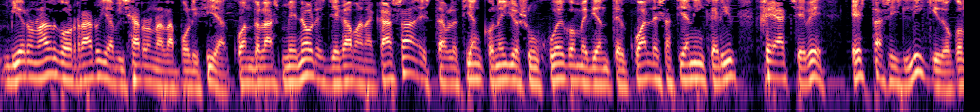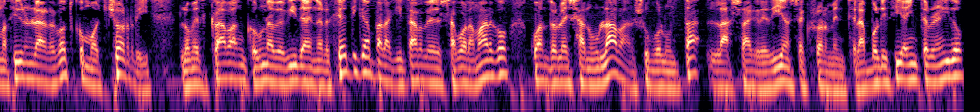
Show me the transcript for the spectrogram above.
vieron algo raro y avisaron a la policía. Cuando las menores llegaban a casa, establecían con ellos un juego mediante el cual les hacían ingerir GHB, éxtasis líquido, conocido en el argot como chorri. Lo mezclaban con una bebida energética para quitarle el sabor amargo. Cuando les anulaban su voluntad, las agredían sexualmente. La policía ha intervenido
